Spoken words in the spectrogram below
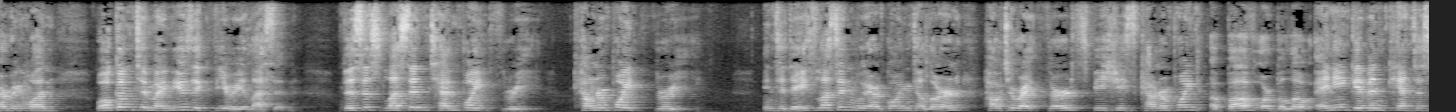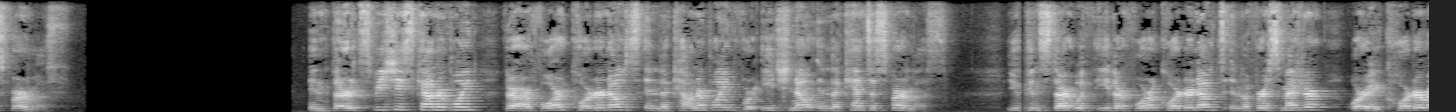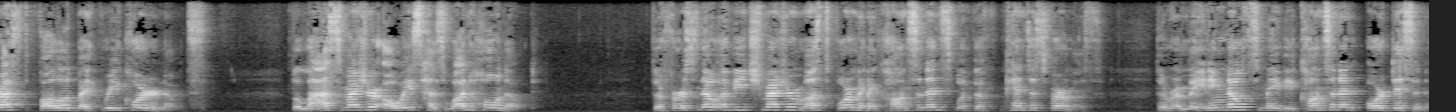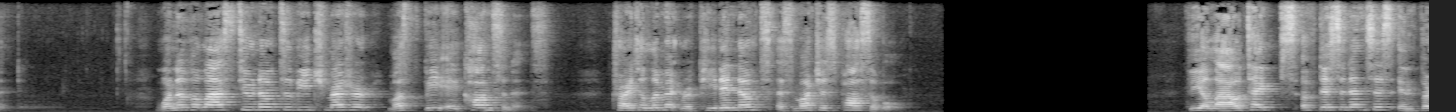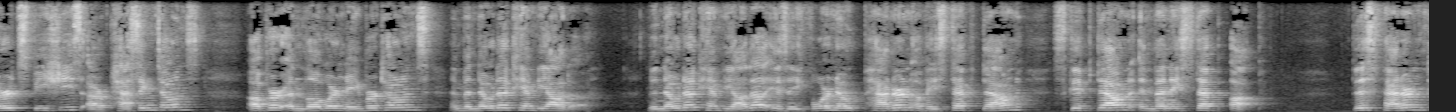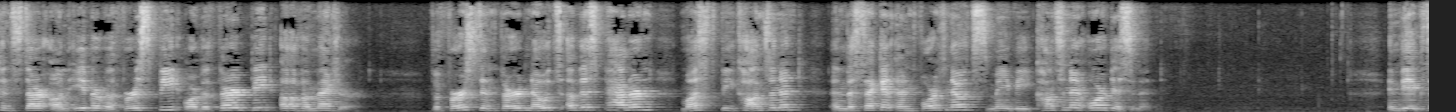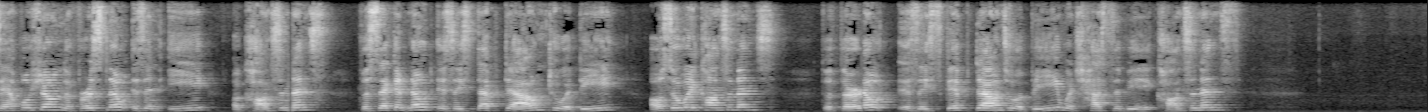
everyone. Welcome to my music theory lesson. This is lesson 10.3, counterpoint 3. In today's lesson, we are going to learn how to write third species counterpoint above or below any given cantus firmus. In third species counterpoint, there are four quarter notes in the counterpoint for each note in the cantus firmus. You can start with either four quarter notes in the first measure or a quarter rest followed by three quarter notes. The last measure always has one whole note. The first note of each measure must form a consonance with the cantus firmus. The remaining notes may be consonant or dissonant. One of the last two notes of each measure must be a consonance. Try to limit repeated notes as much as possible. The allowed types of dissonances in third species are passing tones, upper and lower neighbor tones, and the nota cambiata. The nota cambiata is a four note pattern of a step down, skip down, and then a step up. This pattern can start on either the first beat or the third beat of a measure. The first and third notes of this pattern must be consonant, and the second and fourth notes may be consonant or dissonant. In the example shown, the first note is an E, a consonance. The second note is a step down to a D, also a consonance. The third note is a skip down to a B, which has to be a consonance.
